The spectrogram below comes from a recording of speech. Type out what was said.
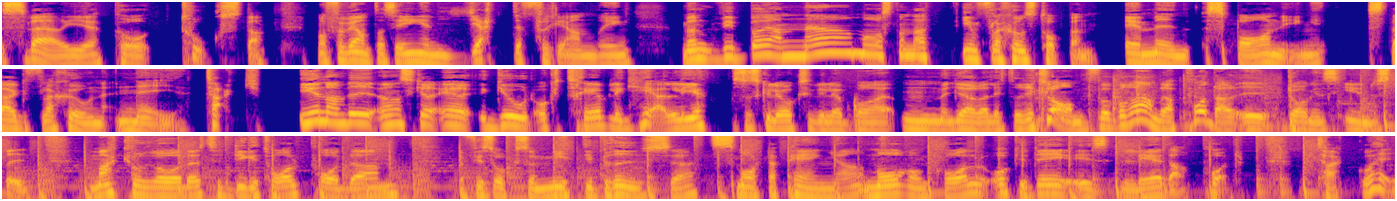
Sverige på torsdag. Man förväntar sig ingen jätteförändring, men vi börjar närma oss den där inflationstoppen, är min spaning. Stagflation, nej tack. Innan vi önskar er god och trevlig helg så skulle jag också vilja bara mm, göra lite reklam för våra andra poddar i Dagens Industri. Makrorådet, Digitalpodden. Det finns också Mitt i bruset, Smarta pengar, Morgonkoll och DIs ledarpodd. Tack och hej!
